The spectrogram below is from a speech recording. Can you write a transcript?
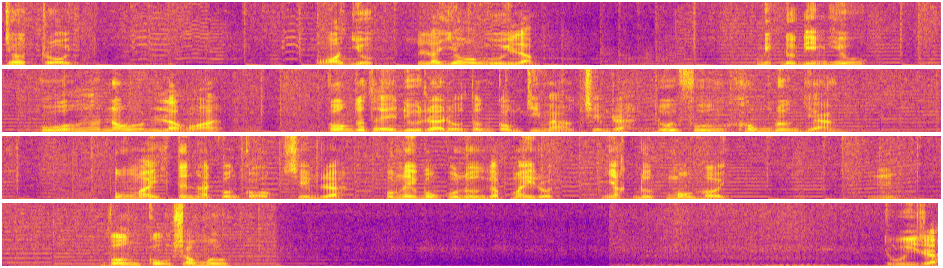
Chết rồi. Hỏa dược là do người làm. Biết được điểm hiếu của nó là hỏa. Con có thể đưa ra đồ tấn công chí mạng, xem ra đối phương không đơn giản. Cũng may, tính hạch vẫn còn, xem ra hôm nay bốn cô nương gặp may rồi, nhặt được món hời. Ừ. Vẫn còn sống ư? Chui ra.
